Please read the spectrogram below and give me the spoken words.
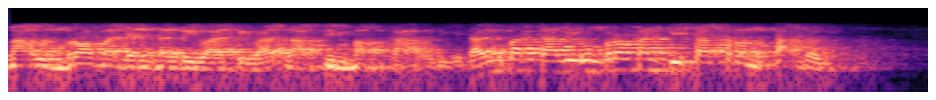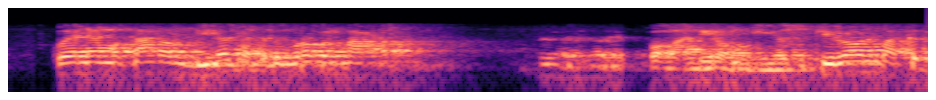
Nah umroh macam tentang riwayat-riwayat Nabi empat kali. Tapi empat kali umroh kan bisa serentak dong. Kue yang Mekah rong dino satu umroh kan empat. Kok nganti rong dino sediro sakit.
